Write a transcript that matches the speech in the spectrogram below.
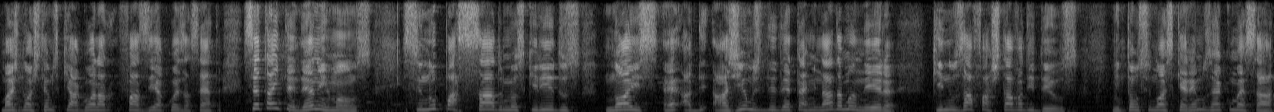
mas nós temos que agora fazer a coisa certa. Você está entendendo, irmãos? Se no passado, meus queridos, nós é, agimos de determinada maneira que nos afastava de Deus, então, se nós queremos recomeçar,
